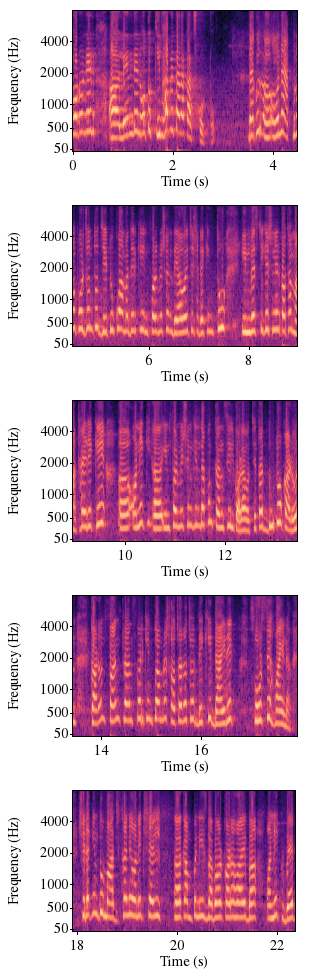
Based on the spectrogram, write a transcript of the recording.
ধরনের লেনদেন হতো, কীভাবে তারা কাজ করতো? দেখো মানে এখনও পর্যন্ত যেটুকু আমাদেরকে ইনফরমেশন দেওয়া হয়েছে সেটা কিন্তু ইনভেস্টিগেশনের কথা মাথায় রেখে অনেক ইনফরমেশন কিন্তু এখন কনসিল করা হচ্ছে। তার দুটো কারণ। কারণ ফান্ড ট্রান্সফার কিন্তু আমরা সচরাচর দেখি ডাইরেক্ট সোর্সে হয় না। সেটা কিন্তু মাঝখানে অনেক সেল কোম্পানিজ ব্যবহার করা হয় বা অনেক ওয়েব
